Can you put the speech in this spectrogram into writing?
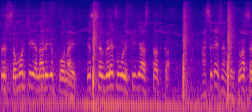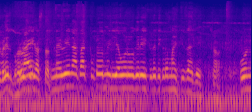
तर समोरचे येणारे जे फोन आहेत ते सगळेच ओळखीचे असतात का असं काय सांगायचं किंवा सगळेच काय भरोसेचे असतात नवीन आता कुठं मीडियावर वगैरे इकडे तिकडे माहिती झाली हा. कोण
